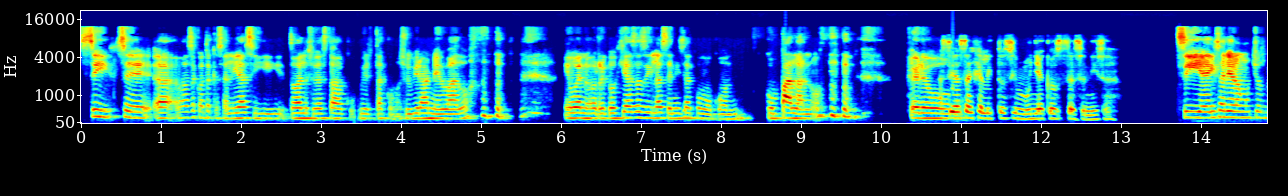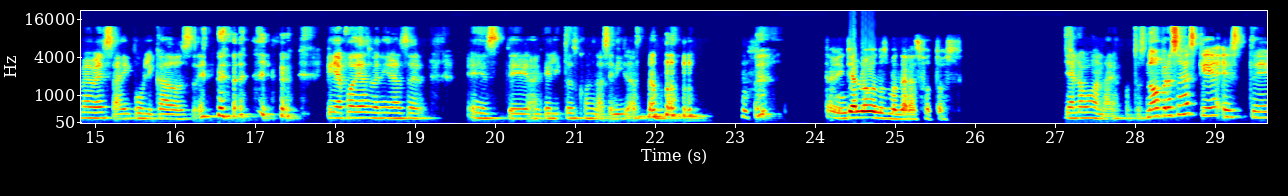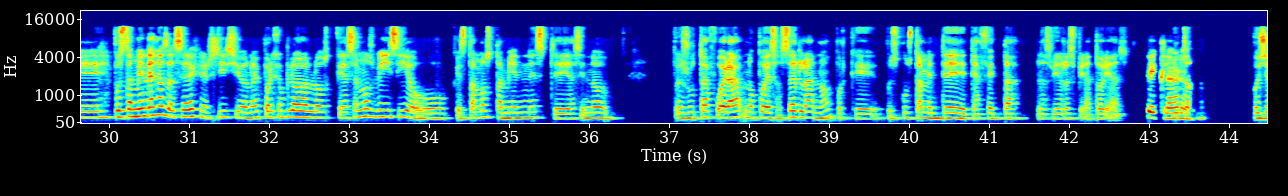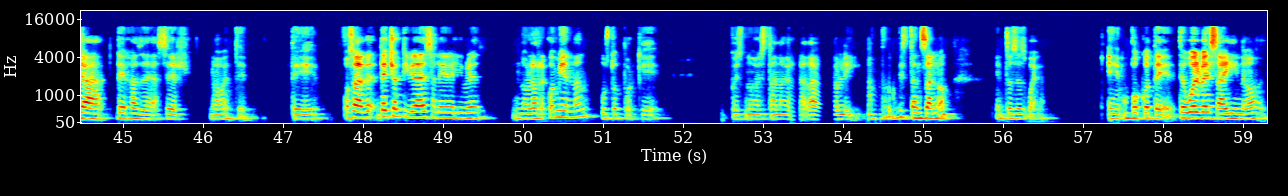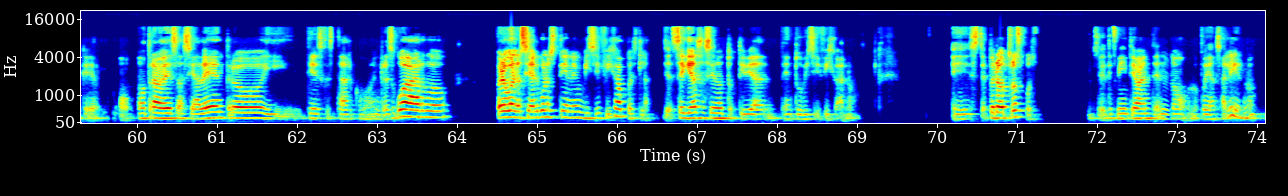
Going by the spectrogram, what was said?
sí, se, ah, me das cuenta que salías y toda la ciudad estaba cubierta como si hubiera nevado. Y bueno, recogías así la ceniza como con, con pala, ¿no? Hacías Pero angelitos y muñecos de ceniza. Sí, ahí salieron muchos memes ahí publicados que ya podías venir a hacer este angelitos con las cenizas. También ya luego nos mandarás fotos. Ya luego mandaré fotos. No, pero ¿sabes qué? Este, pues también dejas de hacer ejercicio, ¿no? Y por ejemplo, los que hacemos bici o que estamos también este haciendo pues ruta afuera, no puedes hacerla, ¿no? Porque pues justamente te afecta las vías respiratorias. Sí, claro. Entonces, pues ya dejas de hacer, ¿no? Te, te, o sea, de, de hecho, actividades al aire libre no las recomiendan, justo porque pues no es tan agradable y tampoco es tan sano. Entonces, bueno, eh, un poco te, te vuelves ahí, ¿no? Que otra vez hacia adentro y tienes que estar como en resguardo. Pero bueno, si algunos tienen bici fija, pues la, seguías haciendo tu actividad en, en tu bici fija, ¿no? Este, pero otros, pues definitivamente no, no podían salir, ¿no?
